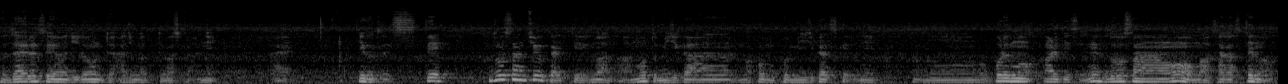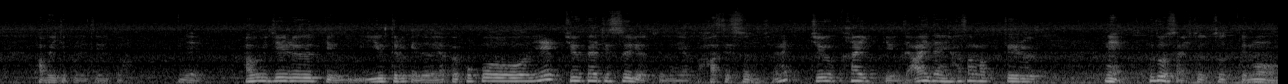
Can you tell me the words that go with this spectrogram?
うん、在来線は自動運転始まってますからね。はい。いうことです。で不動産仲介って、まあ、もっと身近、まあ、これもこれ身近ですけどね、あのー、これもあれですよね。不動産を、まあ、探す手間を省いてくれてると。で省いてるって言ってるけどやっぱりここに、ね、仲介手数料っていうのがやっぱ発生するんですよね。仲介っていうんで間に挟まってるね、不動産一つとっても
